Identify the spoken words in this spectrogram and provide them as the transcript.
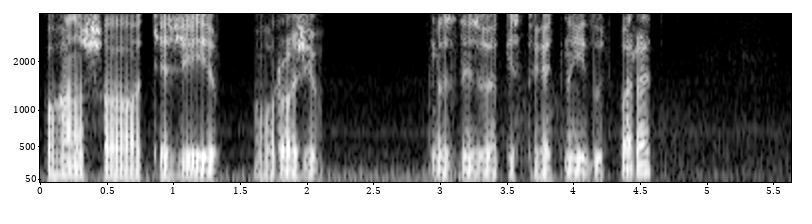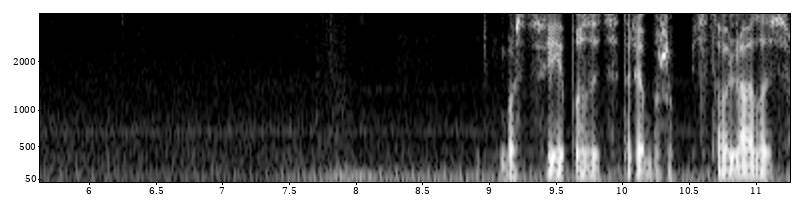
Погано, що тяжі ворожі знизу, які стоять, не йдуть вперед. Бо з цієї позиції треба, щоб підставлялись,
